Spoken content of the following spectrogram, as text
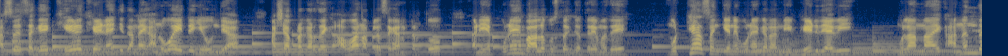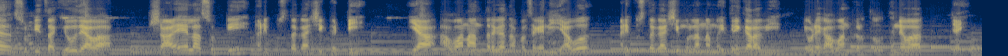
असे सगळे खेळ खेळण्याची त्यांना एक अनुभव इथे घेऊन द्या. अशा प्रकारचं एक आव्हान आपल्या सगळ्यांना करतो. आणि हे पुणे बालपुस्तक जत्रेमध्ये मोठ्या संख्येने पुणेकरांनी भेट द्यावी. मुलांना एक आनंद सुट्टीचा घेऊ द्यावा. शाळेला सुट्टी आणि पुस्तकांशी गट्टी या आव्हानाअंतर्गत आपण सगळ्यांनी यावं आणि पुस्तकांशी मुलांना मैत्री करावी एवढं एक आव्हान करतो. धन्यवाद. जय हिंद.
